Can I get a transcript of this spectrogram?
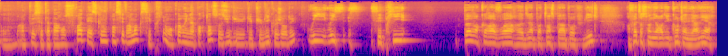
ont un peu cette apparence froide. Mais est-ce que vous pensez vraiment que ces prix ont encore une importance aux yeux du, du public aujourd'hui? Oui, oui, ces prix peuvent encore avoir de l'importance par rapport au public. En fait, on s'en est rendu compte l'année dernière.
